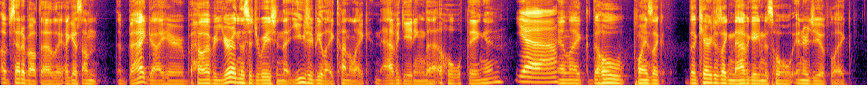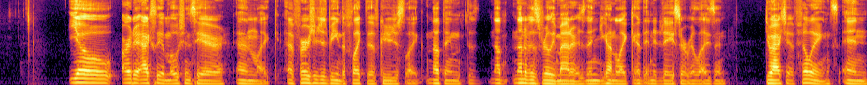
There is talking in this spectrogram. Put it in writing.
upset about that, like I guess I'm the bad guy here. But however, you're in the situation that you should be like kind of like navigating that whole thing in. Yeah. And like the whole point is like the character's like navigating this whole energy of like, yo, are there actually emotions here? And like at first you're just being deflective because you're just like nothing, not, none of this really matters. Then you kind of like at the end of the day start realizing, do I actually have feelings? And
